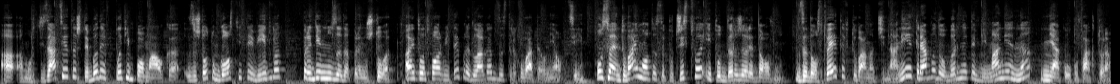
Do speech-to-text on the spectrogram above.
а амортизацията ще бъде в пъти по-малка, защото гостите ви идват предимно за да пренощуват. А и платформите предлагат застрахователни опции. Освен това, имота се почиства и поддържа редовно редовно. За да успеете в това начинание, трябва да обърнете внимание на няколко фактора.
